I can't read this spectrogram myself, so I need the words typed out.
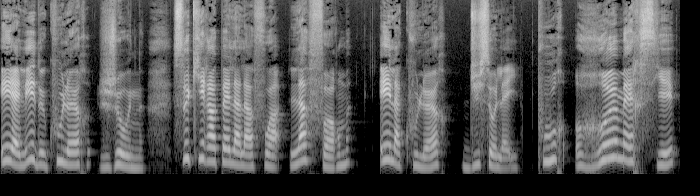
et elle est de couleur jaune, ce qui rappelle à la fois la forme et la couleur du soleil, pour remercier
